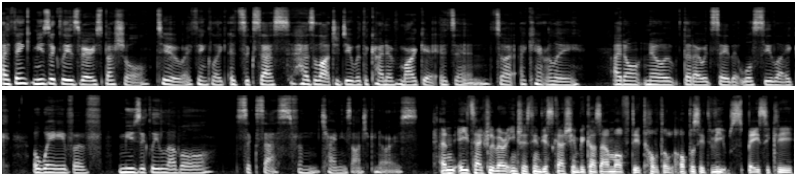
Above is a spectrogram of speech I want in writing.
I think musically is very special too. I think like its success has a lot to do with the kind of market it's in. So I, I can't really, I don't know that I would say that we'll see like a wave of musically level success from Chinese entrepreneurs. And it's actually a very interesting discussion because I'm of the total opposite views. Basically,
